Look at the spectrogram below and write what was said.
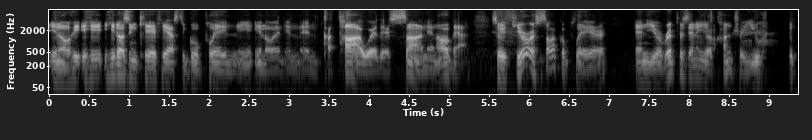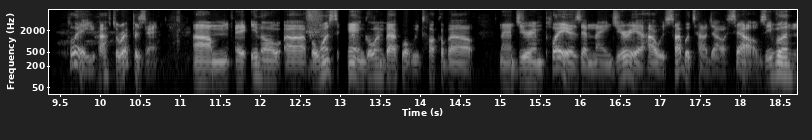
You know, he, he, he doesn't care if he has to go play in, you know, in, in, in Qatar where there's sun and all that. So if you're a soccer player and you're representing your country, you have to play. You have to represent. Um, eh, you know, uh, but once again, going back what we talk about Nigerian players and Nigeria, how we sabotage ourselves. Even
